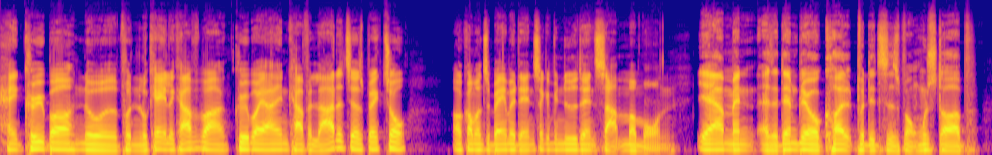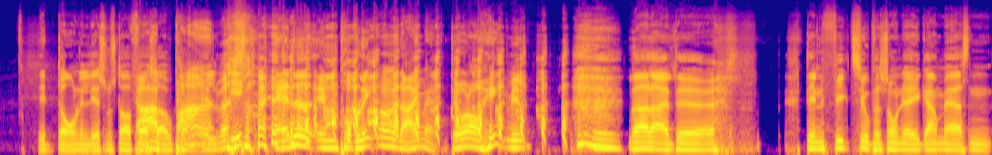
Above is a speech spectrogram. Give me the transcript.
han køber noget på den lokale kaffebar. Køber jeg en kaffe latte til os begge to, og kommer tilbage med den, så kan vi nyde den sammen om morgenen. Ja, men altså, den blev jo kold på det tidspunkt. Hun står op. Det er dårligt lidt. Hun står Jeg først op kl. bare 11. ikke andet end problemer med dig, mand. Det var dog helt vildt. nej, nej, det, det er en fiktiv person, jeg er i gang med at sådan,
